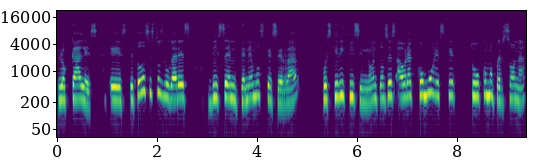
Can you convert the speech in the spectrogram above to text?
locales, este, todos estos lugares dicen tenemos que cerrar, pues qué difícil, ¿no? Entonces, ahora, ¿cómo es que tú como persona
